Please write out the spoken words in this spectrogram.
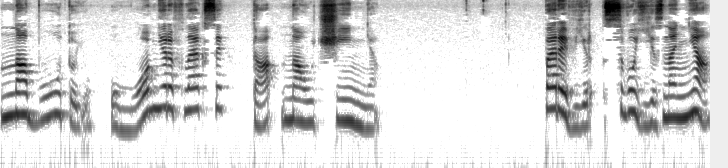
набутою умовні рефлекси та научіння. Перевір свої знання.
